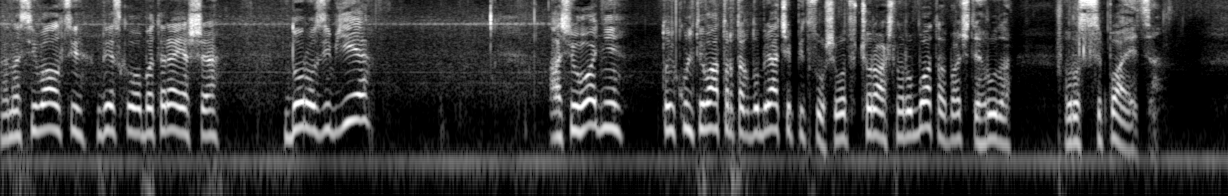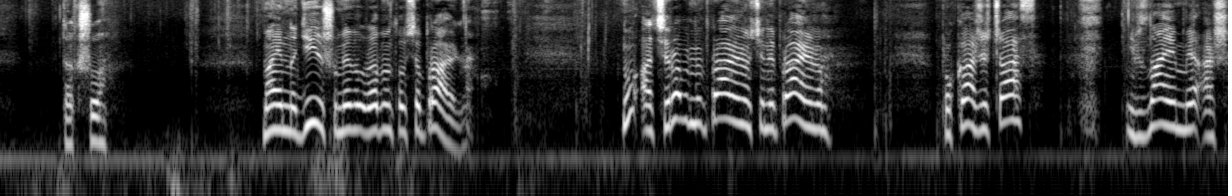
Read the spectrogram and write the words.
На сівалці дискова батарея ще дорозіб'є. А сьогодні той культиватор так добряче підсушив. От вчорашня робота, бачите, груда розсипається. Так що маємо надію, що ми робимо то все правильно. Ну, а чи робимо правильно, чи неправильно, покаже час. І взнаємо ми аж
